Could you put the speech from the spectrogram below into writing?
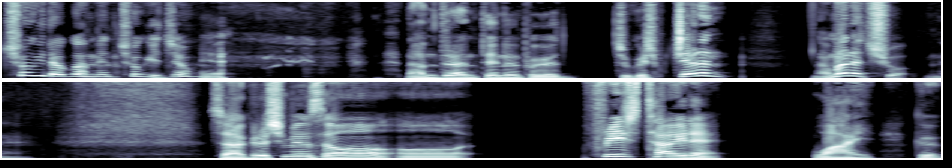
추억이라고 하면 추억이죠. 예. 남들한테는 보여주고 싶지 않은 나만의 추억. 네. 자 그러시면서 어 프리스타일의 Why 그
